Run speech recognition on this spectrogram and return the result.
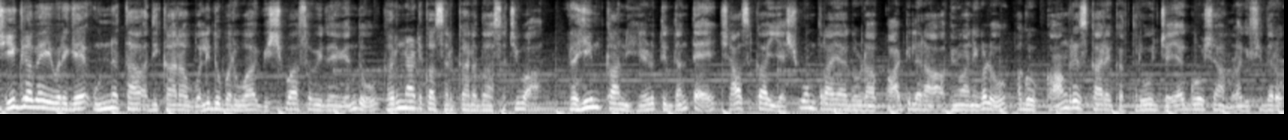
ಶೀಘ್ರವೇ ಇವರಿಗೆ ಉನ್ನತ ಅಧಿಕಾರ ಒಲಿದು ಬರುವ ವಿಶ್ವಾಸವಿದೆ ಎಂದು ಕರ್ನಾಟಕ ಸರ್ಕಾರದ ಸಚಿವ ರಹೀಂ ಖಾನ್ ಹೇಳುತ್ತಿದ್ದಂತೆ ಶಾಸಕ ಯಶವಂತರಾಯಗೌಡ ಪಾಟೀಲರ ಅಭಿಮಾನಿಗಳು ಹಾಗೂ ಕಾಂಗ್ರೆಸ್ ಕಾರ್ಯಕರ್ತರು ಜಯಘೋಷ ಮೊಳಗಿಸಿದರು.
